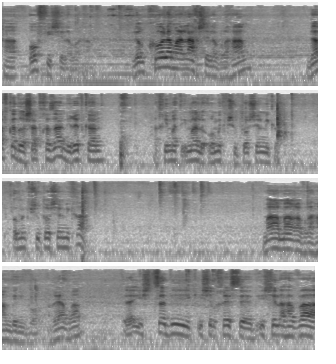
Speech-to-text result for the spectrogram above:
האופי של אברהם, לאור כל המהלך של אברהם, דווקא דרשת חז"ל נראית כאן הכי מתאימה לעומק פשוטו של מקרא. עומק פשוטו של מקרא. מה אמר אברהם בליבו? הרי אברהם היה איש צדיק, איש של חסד, איש של אהבה,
